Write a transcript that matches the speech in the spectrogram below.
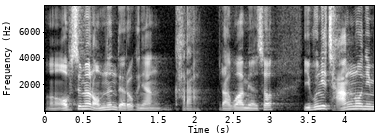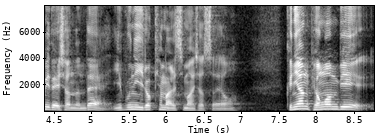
어, 없으면 없는 대로 그냥 가라라고 하면서 이분이 장로님이 되셨는데 이분이 이렇게 말씀하셨어요. 그냥 병원비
